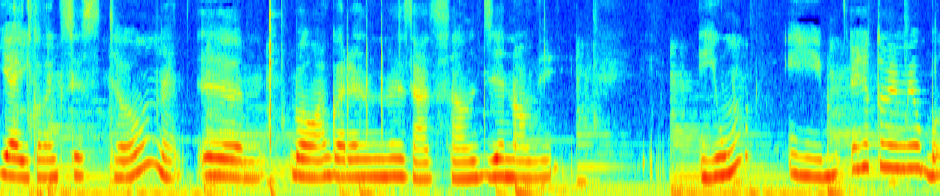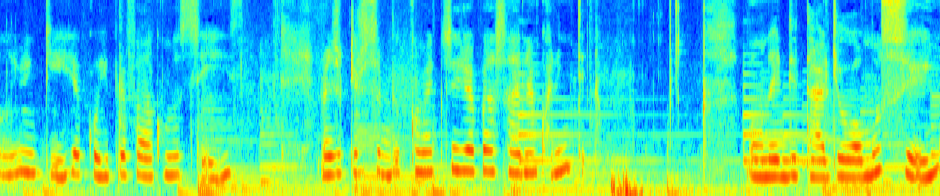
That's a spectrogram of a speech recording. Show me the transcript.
E aí, como é que vocês estão, né? Um, bom, agora no exato são 19 e 1 e eu já tomei meu banho aqui, já corri pra falar com vocês. Mas eu quero saber como é que vocês já passaram a quarentena. Bom, daí de tarde eu almocei.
